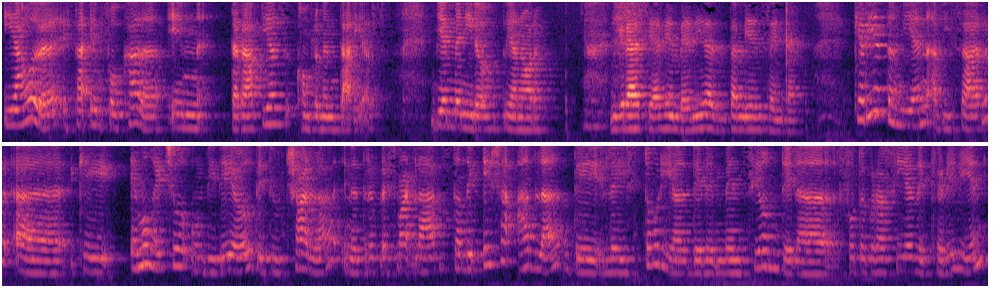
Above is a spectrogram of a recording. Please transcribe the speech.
y ahora está enfocada en terapias complementarias. Bienvenido, Leonor. Gracias, bienvenida también, Senka. Quería también avisar uh, que hemos hecho un video de tu charla en el Triple Smart Labs donde ella habla de la historia de la invención de la fotografía de Carillion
